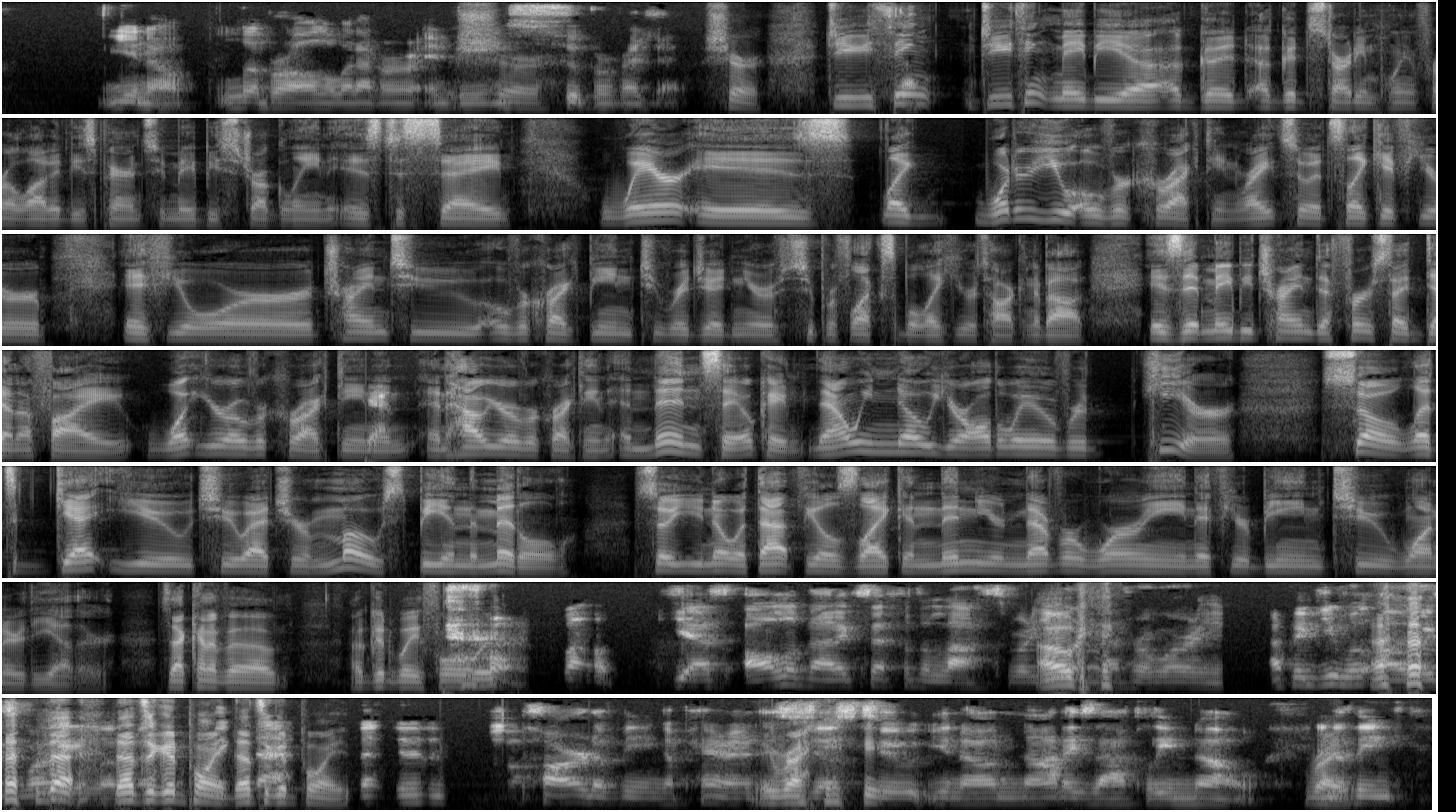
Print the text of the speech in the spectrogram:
you know, liberal or whatever and being Sure. super rigid. Sure. Do you think do you think maybe a, a good a good starting point for a lot of these parents who may be struggling is to say where is like what are you overcorrecting, right? So it's like if you're if you're trying to overcorrect being too rigid and you're super flexible like you were talking about, is it maybe trying to first identify what you're overcorrecting and, and how you're overcorrecting and then say, okay, now we know you're all the way over here. So let's get you to at your most be in the middle so you know what that feels like and then you're never worrying if you're being too one or the other is that kind of a, a good way forward well, yes, all of that except for the last where you Okay. never worry. I think you will always worry. a That- little that's a good point Like that's a good point That is part of being a parent is Right. just to, you know, not exactly know. And I think,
